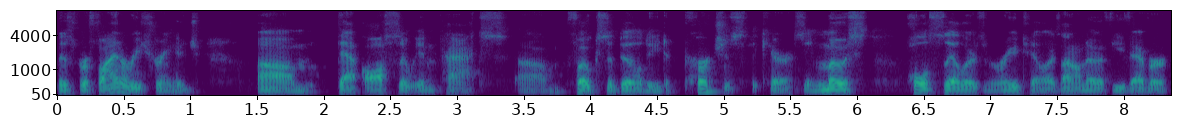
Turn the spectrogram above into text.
this refinery shrinkage, um, that also impacts um, folks' ability to purchase the kerosene. Most wholesalers and retailers, I don't know if you've ever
